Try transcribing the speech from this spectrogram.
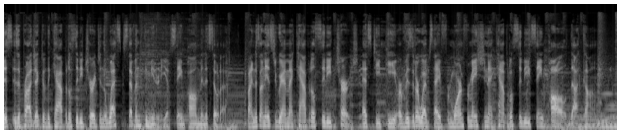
This is a project of the Capital City Church in the West 7th community of St. Paul, Minnesota. Find us on Instagram at Capital City Church, STP, or visit our website for more information at capitalcitystpaul.com.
